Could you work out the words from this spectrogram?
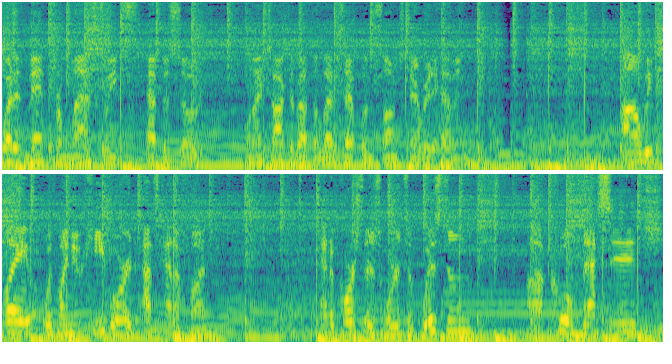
what it meant from last week's episode when I talked about the Led Zeppelin song Stairway to Heaven. Uh, we play with my new keyboard. That's kind of fun. And of course, there's words of wisdom, uh, cool message,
